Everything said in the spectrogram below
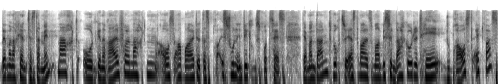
wenn man nachher ein Testament macht und Generalvollmachten ausarbeitet, das ist schon ein Entwicklungsprozess. Der Mandant wird zuerst mal so mal ein bisschen wachgerüttelt, hey, du brauchst etwas.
